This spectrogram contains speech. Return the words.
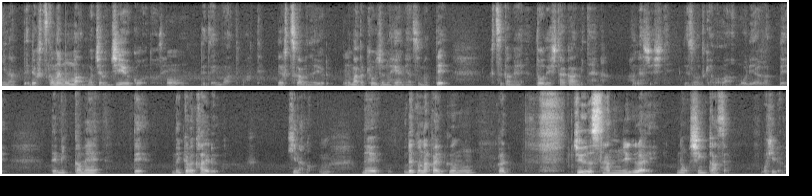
になってで2日目もまあもちろん自由行動で、うん。で全部回って回ってで2日目の夜、うん。でまた教授の部屋に集まって2日目どうでしたか？みたいな話してでその時はまあ盛り上がってで3日目でで1回目帰る日なの。うん。で俺と中居君が13時ぐらいの新幹線お昼の。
